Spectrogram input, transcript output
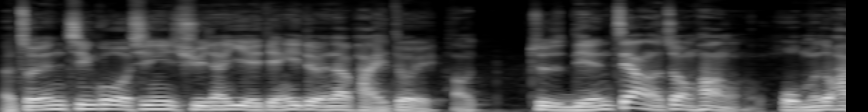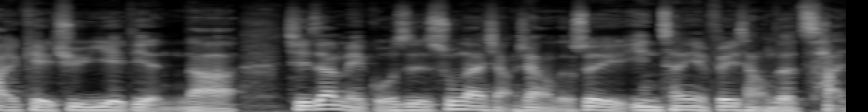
那昨天经过新义区那夜店，一堆人在排队，好。就是连这样的状况，我们都还可以去夜店。那其实，在美国是殊难想象的，所以影城也非常的惨。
